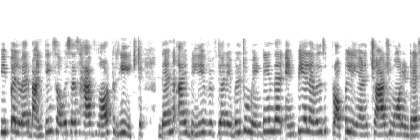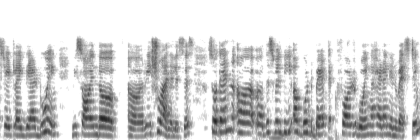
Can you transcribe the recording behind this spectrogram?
people where banking services have not reached, then I believe if they are able to maintain their NPA levels properly and charge more interest rate like they are doing, we saw in the uh, ratio analysis. So then uh, uh, this will be a good bet for going ahead and investing.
